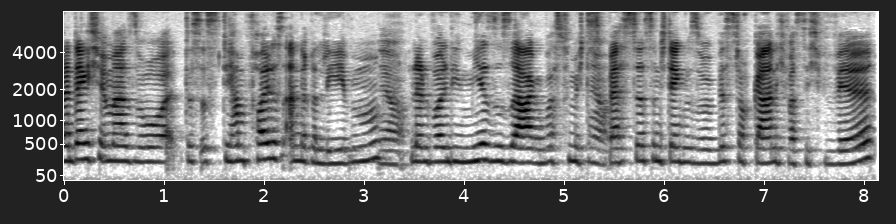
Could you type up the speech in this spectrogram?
Aber dann denke ich mir immer so, das ist, die haben voll das andere Leben. Ja. Und dann wollen die mir so sagen, was für mich das ja. Beste ist. Und ich denke mir so, ihr wisst doch gar nicht, was ich will.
